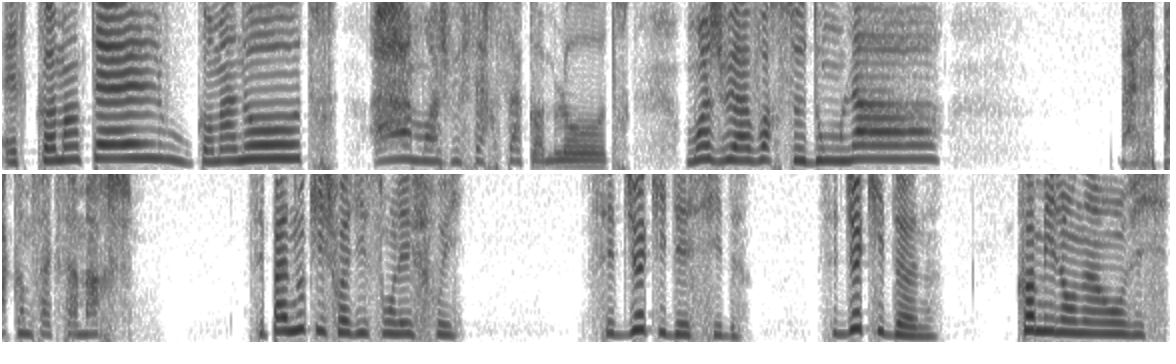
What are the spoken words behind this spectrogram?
être comme un tel ou comme un autre. Ah, moi je veux faire ça comme l'autre. Moi je veux avoir ce don-là. Bah, c'est pas comme ça que ça marche. C'est pas nous qui choisissons les fruits. C'est Dieu qui décide. C'est Dieu qui donne, comme il en a envie.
